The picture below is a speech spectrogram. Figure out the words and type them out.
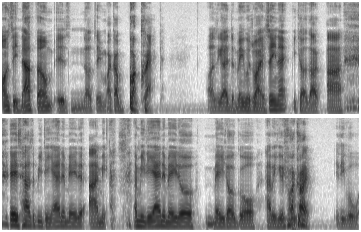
honestly that film is nothing like a butt crack. Honestly guys the main reason why I say that because uh, uh it has to be the animator I mean I mean the animator made a girl have a huge podcast it's even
